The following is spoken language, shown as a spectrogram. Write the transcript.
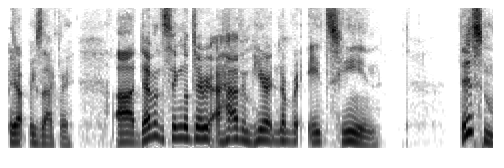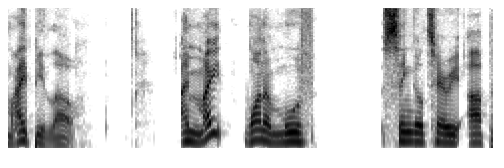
yep, exactly. Uh, Devin Singletary, I have him here at number 18. This might be low. I might want to move Singletary up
